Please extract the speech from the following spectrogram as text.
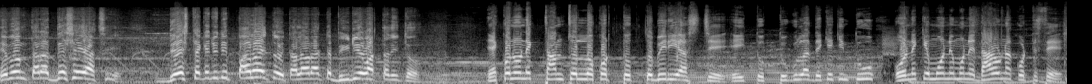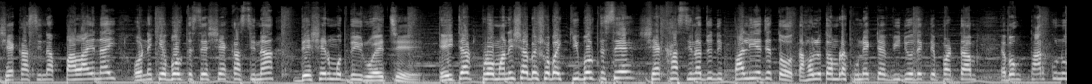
এবং তারা দেশেই আছে। দেশ থেকে যদি পালাইতো, তাহলে ওরা একটা ভিডিও বার্তা দিত। এখন অনেক চাঞ্চল্যকর তথ্য বেরিয়ে আসছে। এই তথ্যগুলা দেখে কিন্তু অনেকে মনে মনে ধারণা করতেছে, শেখ হাসিনা পালায় নাই। অনেকে বলতেছে, শেখ হাসিনা দেশের মধ্যেই রয়েছে। এইটার প্রমাণ হিসাবে সবাই কি বলতেছে? শেখ হাসিনা যদি পালিয়ে যেত, তাহলে তো আমরা কোনো একটা ভিডিও দেখতে পারতাম এবং তার কোনো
